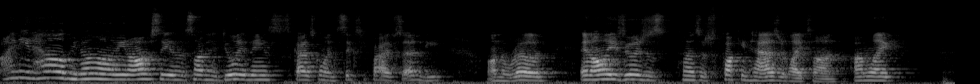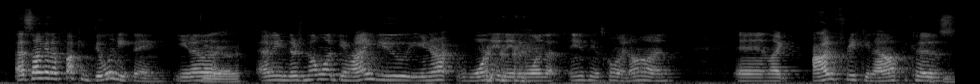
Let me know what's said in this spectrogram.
I need help. You know, I mean, obviously it's not going to do anything. This guy's going 65, 70 on the road, and all he's doing is just has his fucking hazard lights on. I'm like. That's not gonna fucking do anything, you know. Yeah. I mean, there's no one behind you. You're not warning anyone that anything's going on, and like I'm freaking out because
